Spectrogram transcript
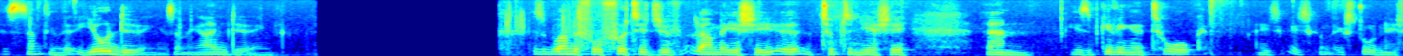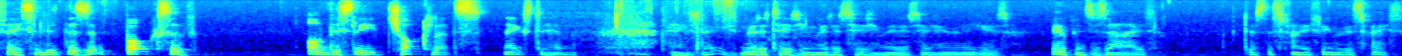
it's something that you're doing, it's something I'm doing. There's wonderful footage of Lama Yeshe, uh, Thubten Yeshe. Um, he's giving a talk. He's, he's got an extraordinary face, and there's a box of obviously chocolates next to him. And he's, like, he's meditating, meditating, meditating, and then he goes, opens his eyes, does this funny thing with his face,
